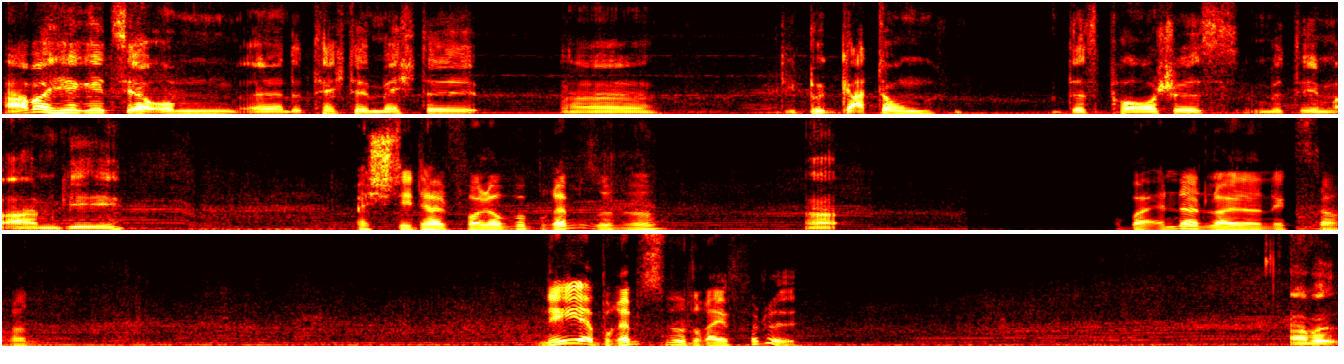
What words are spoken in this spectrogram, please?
Aber hier geht es ja um äh, das Techtelmechtel, äh, die Begattung des Porsches mit dem AMG. Er steht halt voll auf der Bremse, ne? Ja. Aber ändert leider nichts daran. Nee, er bremst nur drei Viertel. Aber äh,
